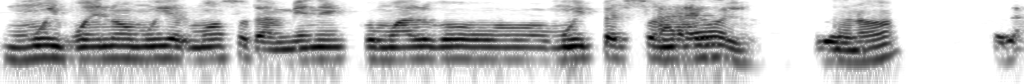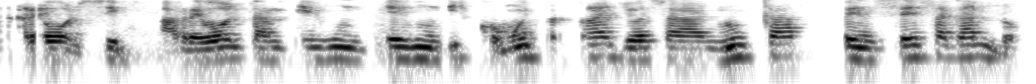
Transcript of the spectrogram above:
muy bueno, muy hermoso, también es como algo muy personal. Arrebol, ¿o no? Arrebol, sí. Arrebol también es un, es un disco muy personal. Yo esa nunca pensé sacarlo.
